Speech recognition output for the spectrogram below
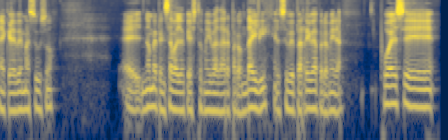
el que le doy más uso. Eh, no me pensaba yo que esto me iba a dar para un daily, el sube para arriba, pero mira. Pues eh,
